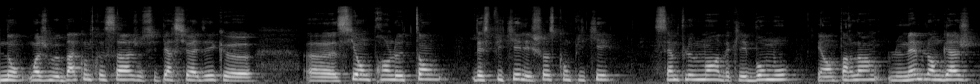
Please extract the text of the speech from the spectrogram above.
Non, moi je me bats contre ça, je suis persuadée que euh, si on prend le temps d'expliquer les choses compliquées simplement avec les bons mots et en parlant le même langage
